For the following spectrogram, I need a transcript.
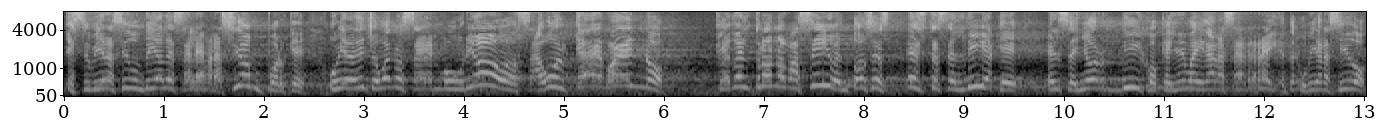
Ese hubiera sido un día de celebración porque hubiera dicho, bueno, se murió Saúl, qué bueno. quedó el trono vacío. Entonces, este es el día que el Señor dijo que yo iba a llegar a ser rey. hubiera sido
